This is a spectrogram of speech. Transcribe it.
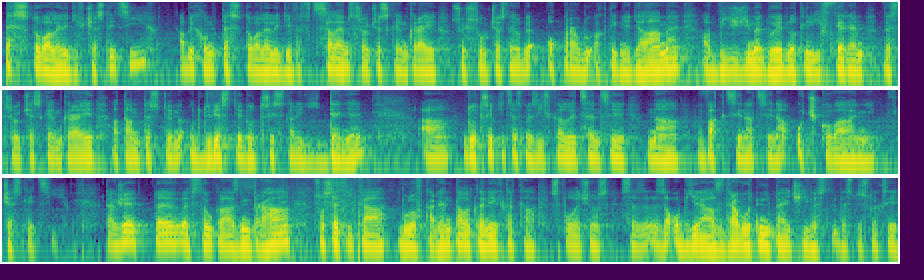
testovali lidi v Česlicích, abychom testovali lidi v celém středočeském kraji, což v současné době opravdu aktivně děláme a výjíždíme do jednotlivých firm ve středočeském kraji a tam testujeme od 200 do 300 lidí denně. A do třetice jsme získali licenci na vakcinaci, na očkování v Česlicích. Takže to je ve vztahu k Lázním Praha. Co se týká Bulovka Dental Clinic, tak ta společnost se zaobírá zdravotní péčí ve, ve smyslu jaksi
